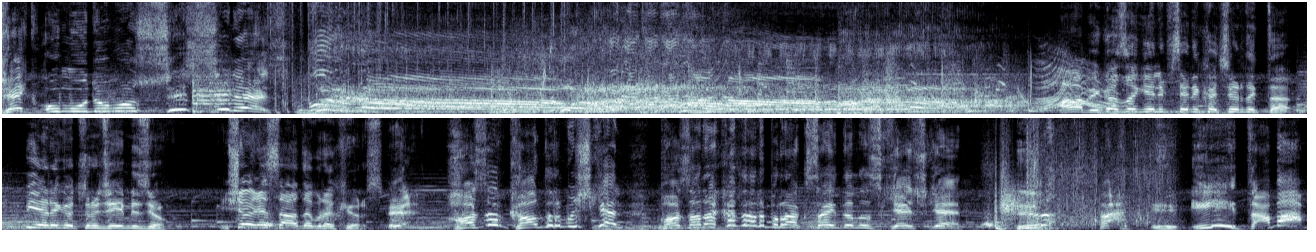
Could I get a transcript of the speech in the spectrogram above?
Tek umudumuz sizsiniz. Abi gaza gelip seni kaçırdık da bir yere götüreceğimiz yok. Şöyle sağda bırakıyoruz. E, hazır kaldırmışken pazara kadar bıraksaydınız keşke. Hı? Ha, e, iyi tamam.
